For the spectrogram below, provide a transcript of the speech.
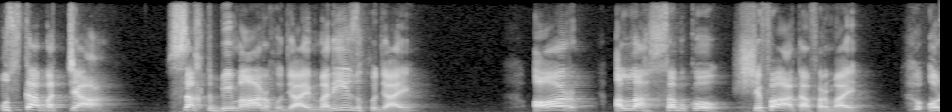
اس کا بچہ سخت بیمار ہو جائے، مریض ہو جائے۔ اور اللہ سب کو شفا عطا فرمائے اور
